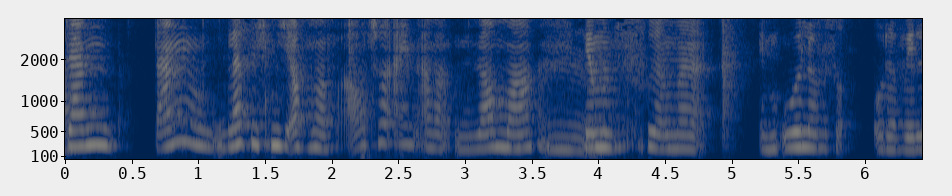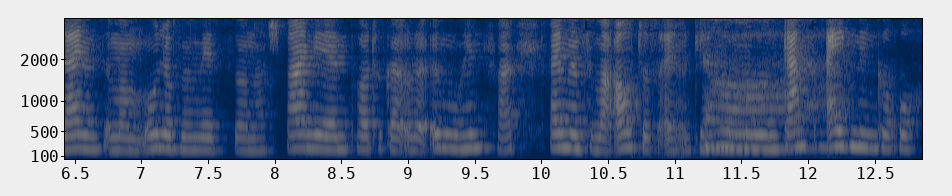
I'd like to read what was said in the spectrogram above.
Dann, dann lasse ich mich auch mal auf Auto ein, aber im Sommer, Mhm. wir haben uns früher immer im Urlaub so, oder wir leihen uns immer im Urlaub, wenn wir jetzt so nach Spanien, Portugal oder irgendwo hinfahren, leihen wir uns immer Autos ein und die haben immer so einen ganz Oh. eigenen Geruch.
